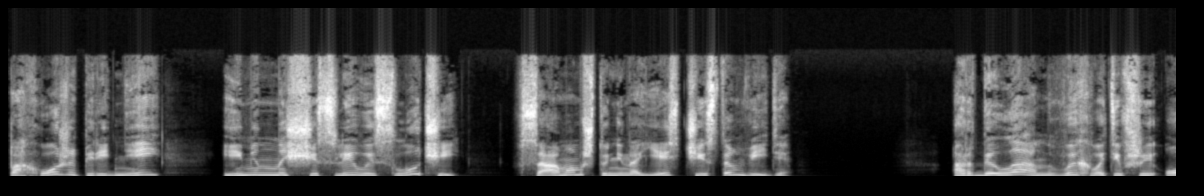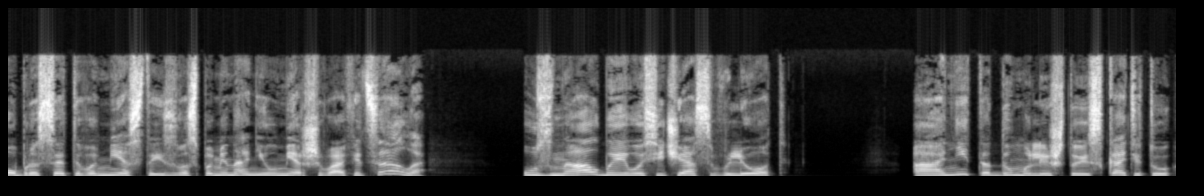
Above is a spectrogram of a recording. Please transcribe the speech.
похоже, перед ней именно счастливый случай в самом что ни на есть чистом виде — Арделан, выхвативший образ этого места из воспоминаний умершего официала, узнал бы его сейчас в лед. А они-то думали, что искать эту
